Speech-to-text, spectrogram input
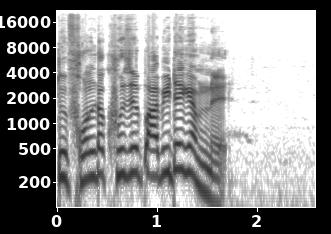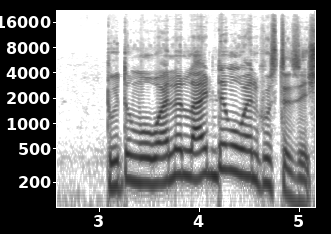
তুই ফোনটা খুঁজে পাবিটা কেমনে? তুই তো মোবাইলের লাইট দিয়ে মোবাইল খুঁজতেছিস।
